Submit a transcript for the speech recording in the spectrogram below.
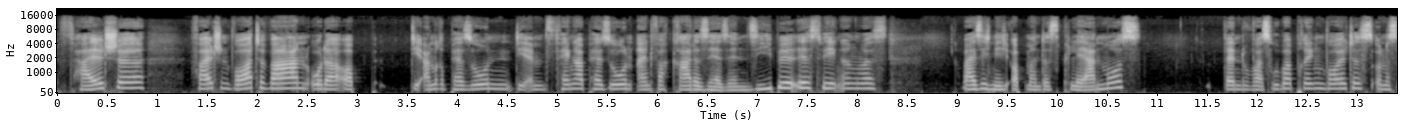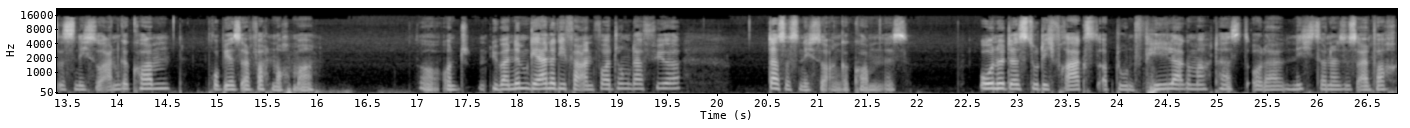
falsche, falschen Worte waren oder ob die andere Person, die Empfängerperson einfach gerade sehr sensibel ist wegen irgendwas. Weiß ich nicht, ob man das klären muss. Wenn du was rüberbringen wolltest und es ist nicht so angekommen, probier es einfach nochmal. So, und übernimm gerne die Verantwortung dafür, dass es nicht so angekommen ist. Ohne dass du dich fragst, ob du einen Fehler gemacht hast oder nicht, sondern es ist einfach,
